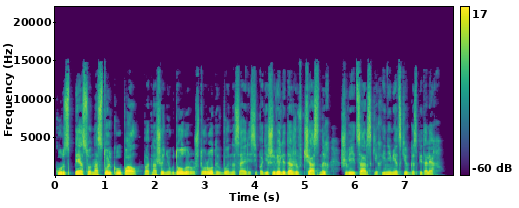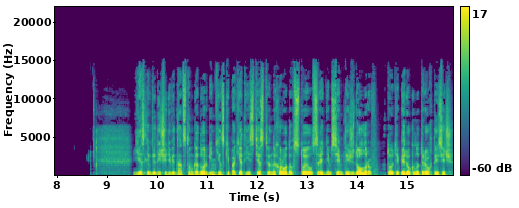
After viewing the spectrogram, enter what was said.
Курс песо настолько упал по отношению к доллару, что роды в Буэнос-Айресе подешевели даже в частных швейцарских и немецких госпиталях. Если в 2019 году аргентинский пакет естественных родов стоил в среднем 7 тысяч долларов, то теперь около 3 тысяч,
